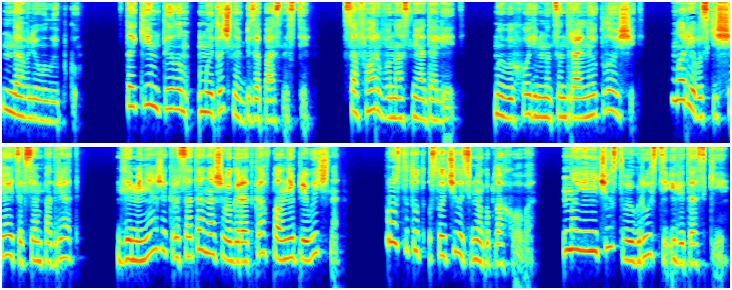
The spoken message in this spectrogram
Давлю улыбку. С таким тылом мы точно в безопасности. Сафарову нас не одолеть. Мы выходим на центральную площадь. Мария восхищается всем подряд. Для меня же красота нашего городка вполне привычна. Просто тут случилось много плохого. Но я не чувствую грусти или тоски.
